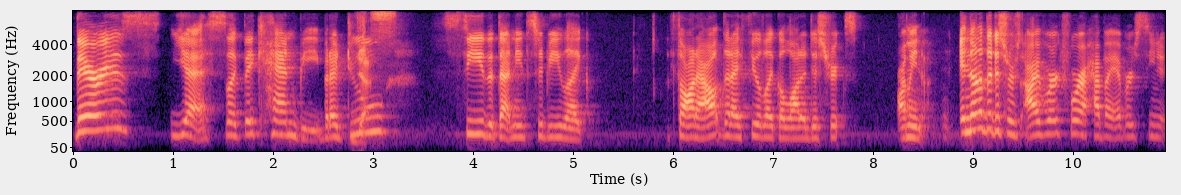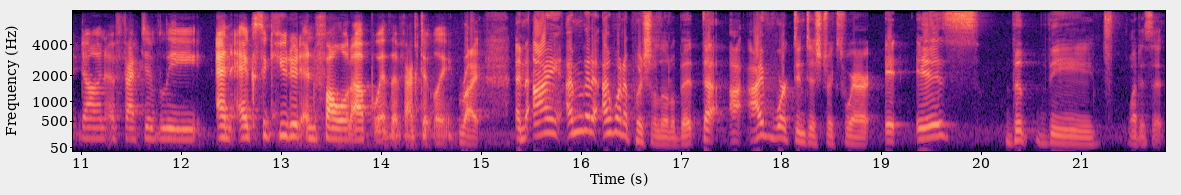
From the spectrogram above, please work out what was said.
there is yes, like they can be, but I do Yes. see that that needs to be like thought out. That I feel like a lot of districts. I mean, in none of the districts I've worked for have I ever seen it done effectively and executed and followed up with effectively. Right. And I, I'm gonna I want to push a little bit. That I, I've worked in districts where it is the the what is it?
